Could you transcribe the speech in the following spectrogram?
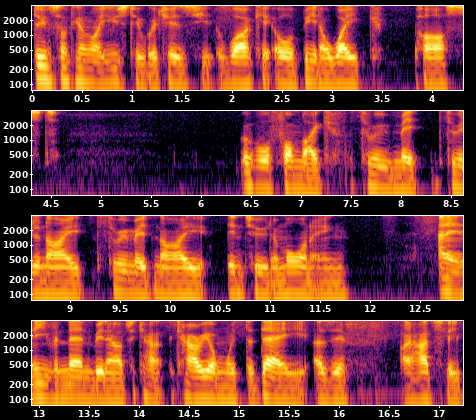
doing something I'm not used to, which is work it or being awake past well, from like through mid through the night through midnight into the morning and then even then being able to ca- carry on with the day as if I had sleep.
